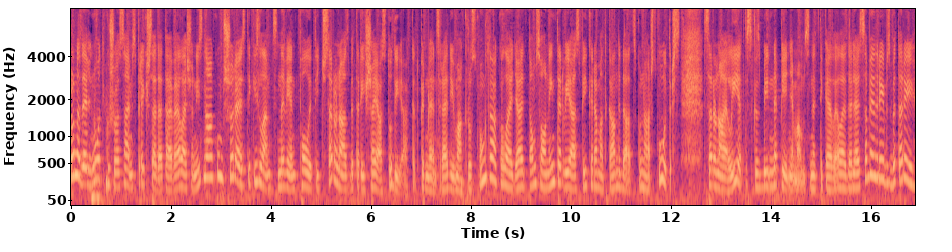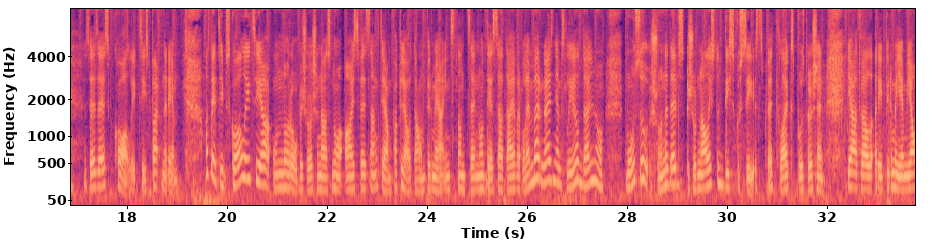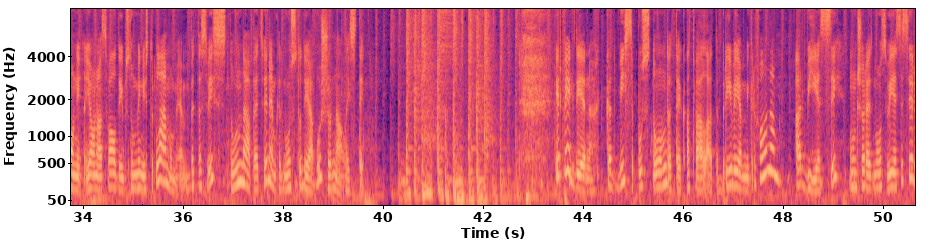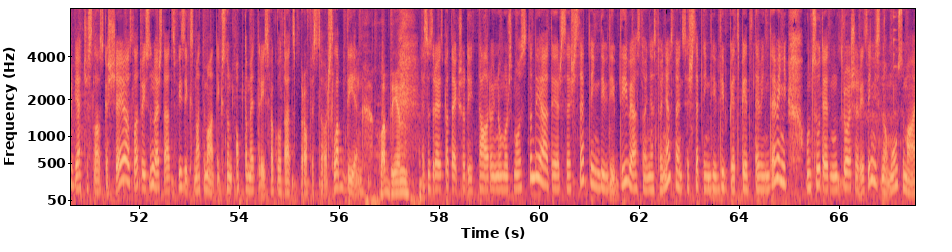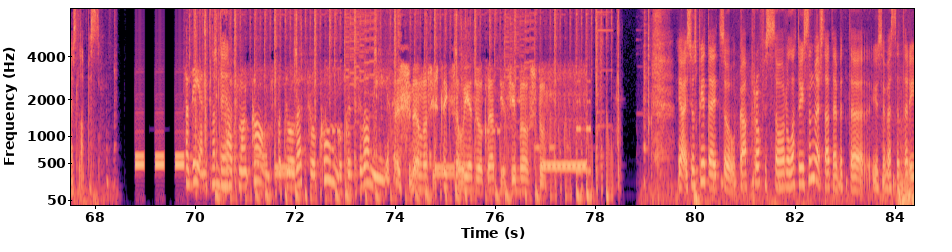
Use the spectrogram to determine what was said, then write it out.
Šonadēļ notikušo saimnes priekšsēdētāja vēlēšanu iznākums šoreiz tika izlemts nevien politiķu sarunās, bet arī šajā studijā, kad pirmdienas raidījumā Kruspunktā kolēģi Aida Tomsona intervijā spīkera amata kandidāts Gunārs Kūtris sarunāja lietas, kas bija nepieņemamas ne tikai lielai daļai sabiedrības, bet arī ZZS koalīcijas partneriem. Attiecības koalīcijā un norobežošanās no ASV sankcijām pakļautā un pirmajā instancē notiesātā Evera Lemberga aizņems lielu daļu no mūsu šonadēļas žurnālistu diskusijas, bet laiks būs droši vien jāatvēl arī pirmajiem jauni, jaunās valdības un ministru lēmumiem. Bet tas viss stundā pēc vieniem, kad mūsu studijā būs žurnālisti. Piekdiena, kad visa pusstunda tiek atvēlēta brīvajam mikrofonam ar viesi. Un šoreiz mūsu viesis ir Vjačeslavs Kašējos, Latvijas Universitātes fizikas, matemātikas un optometrijas fakultātes profesors. Labdien! Labdien! Es uzreiz pateikšu arī tālruņa numurs mūsu studijā. Tie ir 6722, 888, 672, 559, un sūtiet mums droši arī ziņas no mūsu mājaslapas. Labdien! Labdien. Kāds man kauns par to veco kungu, kas zvanīja? Es vēlos izteikt savu viedokli attiecībā uz to. Jā, es jūs pieteicu kā profesoru Latvijas universitātē, bet uh, jūs jau esat arī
